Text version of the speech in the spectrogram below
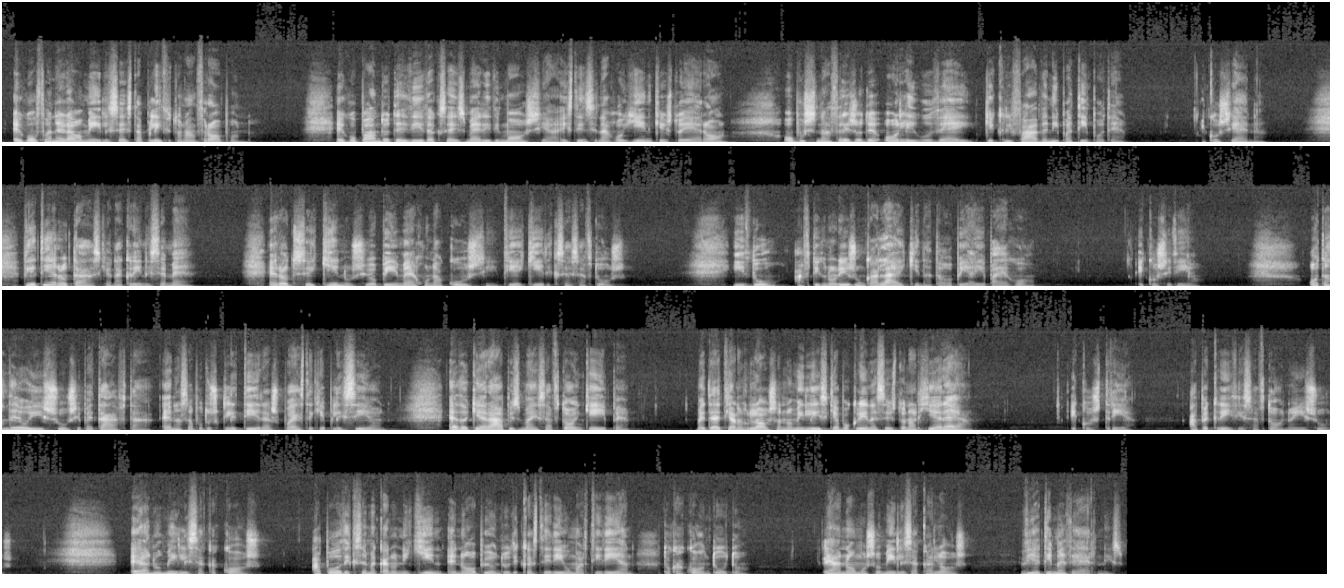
εγώ φανερά ομίλησα εις τα πλήθη των ανθρώπων. Εγώ πάντοτε δίδαξα εις μέρη δημόσια, εις την συναγωγή και εις το ιερό, όπου συναθρίζονται όλοι οι Ιουδαίοι και κρυφά δεν είπα τίποτε. 21. Γιατί ερωτάς και ανακρίνεις εμέ. Ερώτησε εκείνους οι οποίοι με έχουν ακούσει τι εκήρυξα σε αυτούς. Ιδού αυτοί γνωρίζουν καλά εκείνα τα οποία είπα εγώ. 22. Όταν δε ο Ιησούς είπε ταύτα, ένας από τους κλητήρας που έστεκε πλησίον, έδωκε ράπισμα εις αυτόν και είπε «Με τέτοιαν γλώσσα νομιλείς και αποκρίνεσαι στον αρχιερέα». 23. Απεκρίθη σε αυτόν ο Ιησούς. «Εάν ομίλησα κακός, απόδειξε με κανονική ενώπιον του δικαστηρίου μαρτυρίαν το κακόν τούτο. Εάν όμως ομίλησα καλός, γιατί με δέρνεις».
